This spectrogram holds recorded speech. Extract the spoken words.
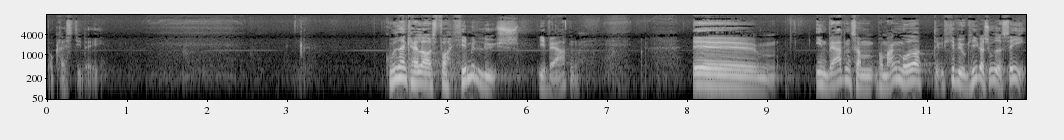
på Kristi dag. Gud han kalder os for himmellys i verden. Øh, I en verden, som på mange måder, det kan vi jo kigge os ud og se,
